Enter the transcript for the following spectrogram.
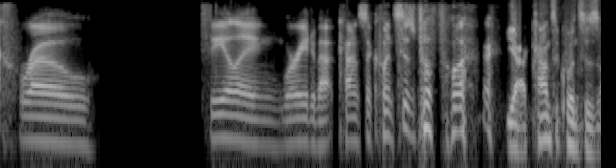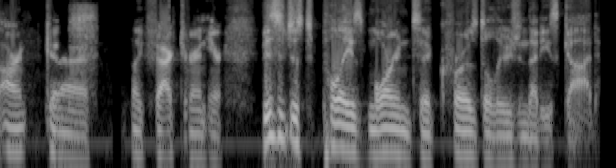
Crow feeling worried about consequences before. yeah, consequences aren't gonna like factor in here. This is just plays more into Crow's delusion that he's God.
